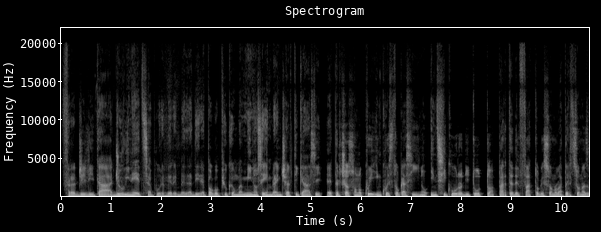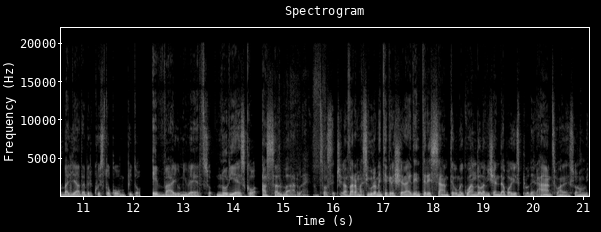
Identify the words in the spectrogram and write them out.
fragilità, giovinezza pure verrebbe da dire, poco più che un bambino sembra in certi casi. E perciò sono qui in questo casino, insicuro di tutto a parte del fatto che sono la persona sbagliata per questo compito. E vai universo, non riesco a salvarla. Eh, non so se ce la farà, ma sicuramente crescerà ed è interessante come quando la vicenda poi esploderà, insomma adesso non vi,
